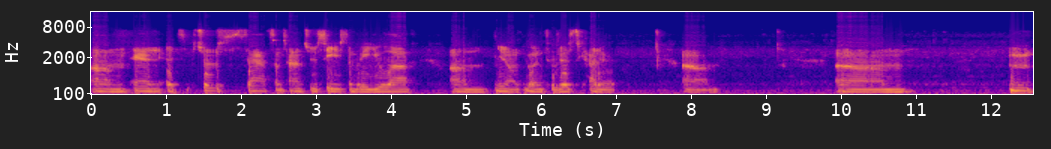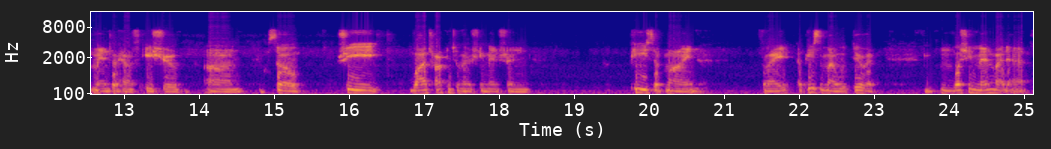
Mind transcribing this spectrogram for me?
um, and it's just sad sometimes to see somebody you love, um, you know, going through this kind of um, um, mental health issue. Um, so she, while talking to her, she mentioned peace of mind, right? A peace of mind would do it. What she meant by that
